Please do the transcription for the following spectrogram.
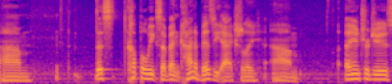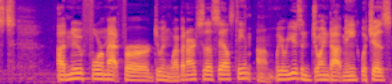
Um, this couple weeks, I've been kind of busy actually. Um, I introduced a new format for doing webinars to the sales team. Um, we were using Join.me, which is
